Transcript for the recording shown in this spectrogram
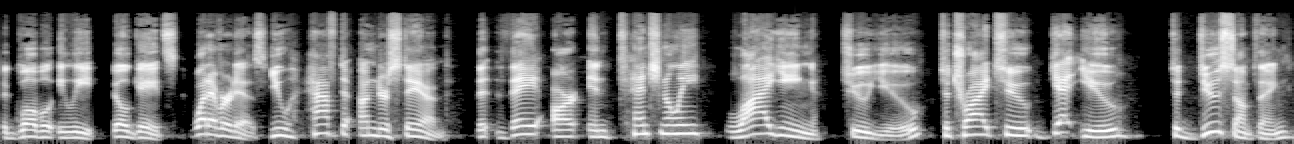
the global elite, Bill Gates, whatever it is, you have to understand that they are intentionally lying to you to try to get you to do something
